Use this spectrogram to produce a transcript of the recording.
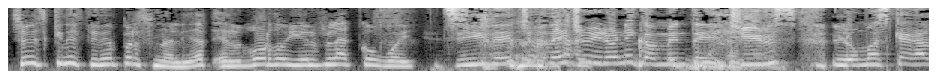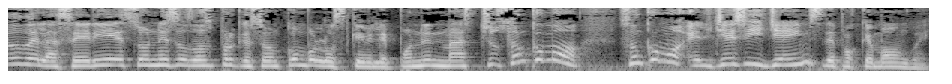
¿sabes quiénes tenían personalidad? El gordo y el flaco, güey. Sí, de hecho, de hecho, irónicamente, Cheers, lo más cagado de la serie son esos dos porque son como los que le ponen más, son como, son como el Jesse James de Pokémon, güey.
